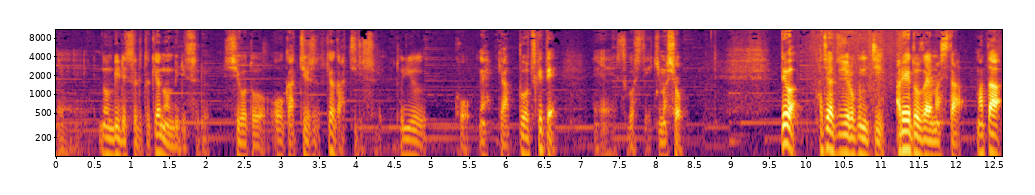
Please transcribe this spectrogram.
えー、のんびりする時はのんびりする。仕事をがっちりする時はがっちりする。というこうねギャップをつけて、えー、過ごしていきましょう。では8月16日ありがとうございました。また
